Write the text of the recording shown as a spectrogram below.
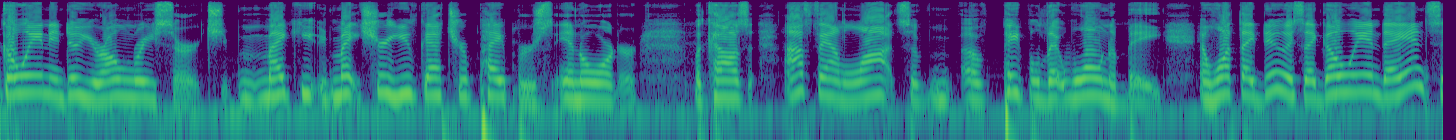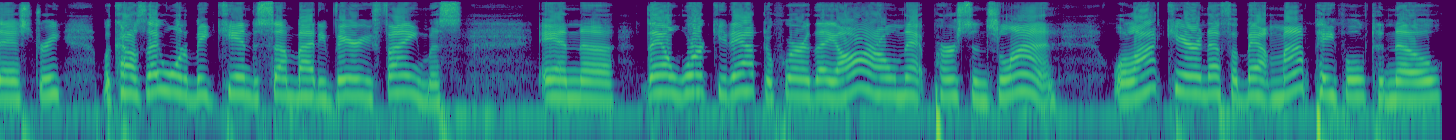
go in and do your own research. Make you make sure you've got your papers in order, because I found lots of of people that want to be, and what they do is they go into Ancestry because they want to be kin to somebody very famous, and uh, they'll work it out to where they are on that person's line. Well, I care enough about my people to know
